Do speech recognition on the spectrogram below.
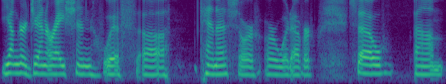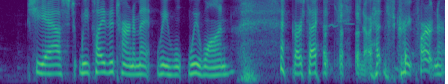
younger generation with uh, tennis or, or whatever. So um, she asked, we played the tournament, we, we won. of course, I had, you know, I had this great partner,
